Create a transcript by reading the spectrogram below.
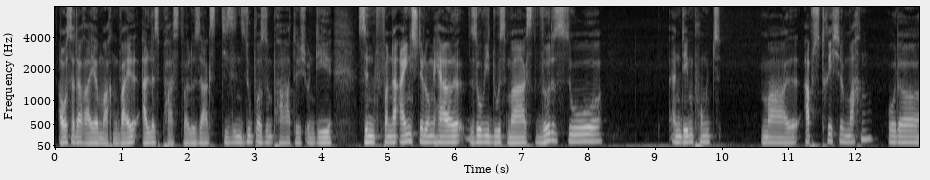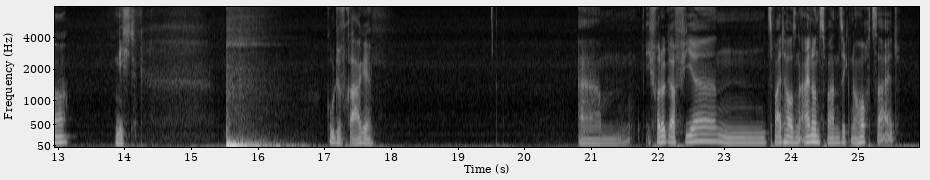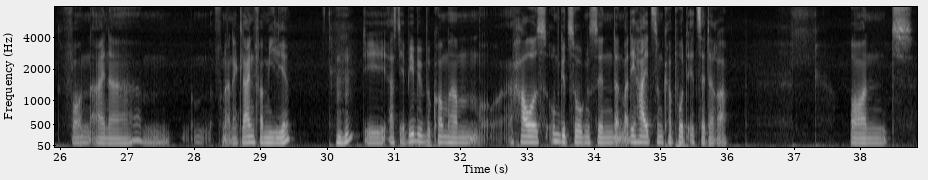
außer der Reihe machen, weil alles passt, weil du sagst, die sind super sympathisch und die sind von der Einstellung her so, wie du es magst, würdest du an dem Punkt mal Abstriche machen oder nicht? Gute Frage. Ähm, ich fotografiere n- 2021 eine Hochzeit von einer, von einer kleinen Familie, Mhm. die erst ihr Baby bekommen haben, Haus umgezogen sind, dann war die Heizung kaputt etc. Und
